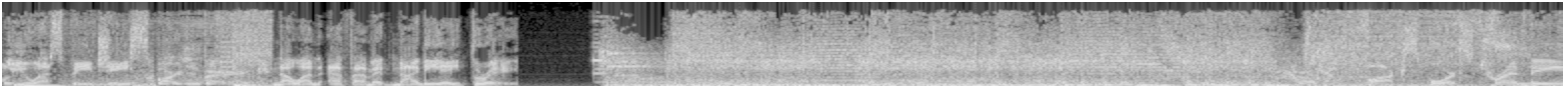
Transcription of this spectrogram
WSPG Spartanburg. Now on FM at 98.3. Fox Sports trending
